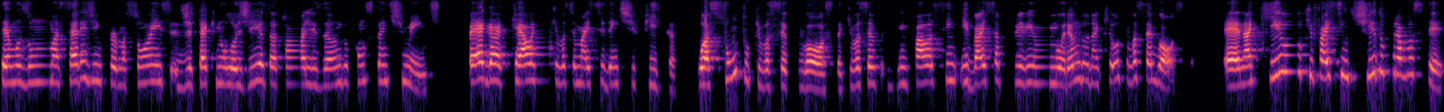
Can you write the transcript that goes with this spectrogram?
temos uma série de informações de tecnologias atualizando constantemente. Pega aquela que você mais se identifica, o assunto que você gosta, que você fala assim e vai se aprimorando naquilo que você gosta, é naquilo que faz sentido para você.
